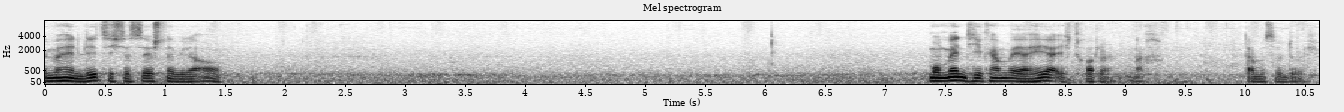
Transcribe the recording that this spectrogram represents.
Immerhin lädt sich das sehr schnell wieder auf. Moment, hier kamen wir ja her, ich Trottel. Ach, da müssen wir durch.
